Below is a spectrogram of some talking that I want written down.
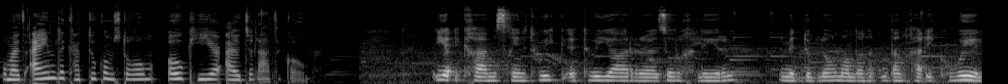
Om uiteindelijk haar toekomstdroom ook hier uit te laten komen. Ja, ik ga misschien twee, twee jaar zorg leren met diploma. Dan, dan ga ik wel uh,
